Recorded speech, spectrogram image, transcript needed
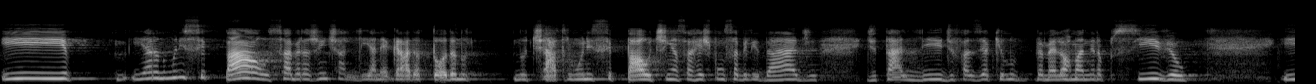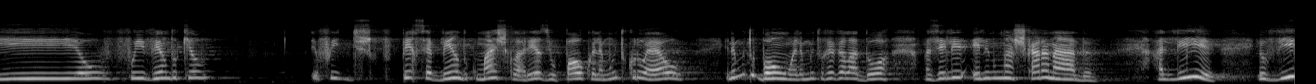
E, e era no municipal, sabe? Era a gente ali, a negrada toda no, no teatro municipal, tinha essa responsabilidade de estar ali, de fazer aquilo da melhor maneira possível. E eu fui vendo que eu, eu fui percebendo com mais clareza, e o palco ele é muito cruel, ele é muito bom, ele é muito revelador, mas ele, ele não mascara nada. Ali eu vi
